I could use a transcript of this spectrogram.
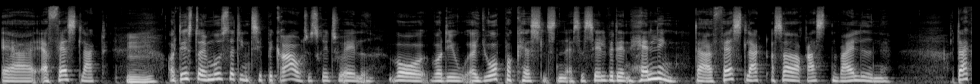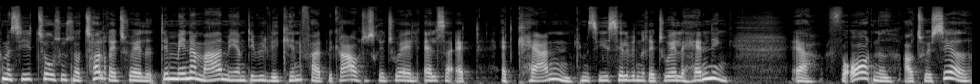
er, er fastlagt. Mm. Og det står i modsætning til begravelsesritualet, hvor, hvor det jo er jordpåkastelsen, altså selve den handling, der er fastlagt, og så er resten vejledende. Og der kan man sige, at 2012-ritualet, det minder meget mere om det, vi vil kende fra et begravelsesritual, altså at, at kernen, kan man sige, selve den rituelle handling, er forordnet, autoriseret,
